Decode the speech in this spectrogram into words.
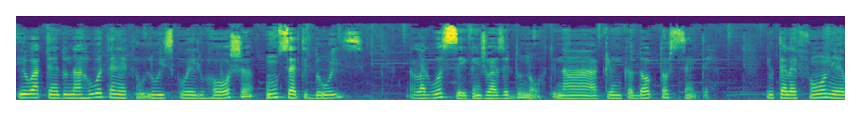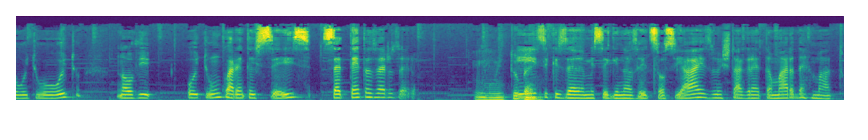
eu atendo na rua Tenente Luiz Coelho Rocha, 172, na Lagoa Seca, em Juazeiro do Norte, na clínica Doctor Center. E o telefone é 88 8146 7000. Muito e bem. E se quiser me seguir nas redes sociais, o Instagram é Tamara Dermato.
